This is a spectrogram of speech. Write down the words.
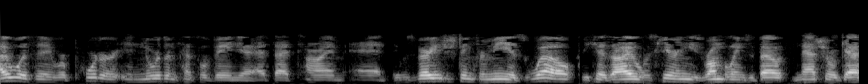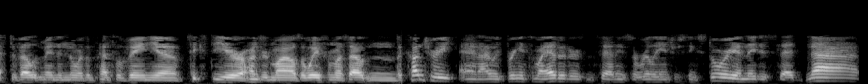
I was a reporter in northern Pennsylvania at that time, and it was very interesting for me as well because I was hearing these rumblings about natural gas development in northern Pennsylvania, 60 or 100 miles away from us out in the country, and I would bring it to my editors and say, I think it's a really interesting story, and they just said, nah,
